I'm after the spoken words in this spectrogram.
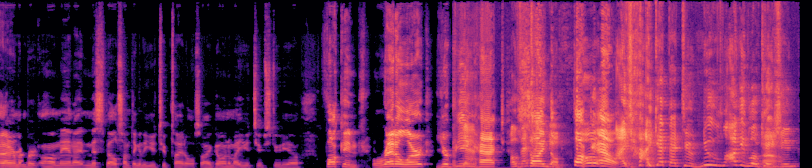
I- I remembered. Oh man, I misspelled something in the YouTube title. So I go into my YouTube Studio. Fucking red alert! You're being Yeah. hacked. Oh, that's Sign the fuck Oh, out. I, I get that too. New login location.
